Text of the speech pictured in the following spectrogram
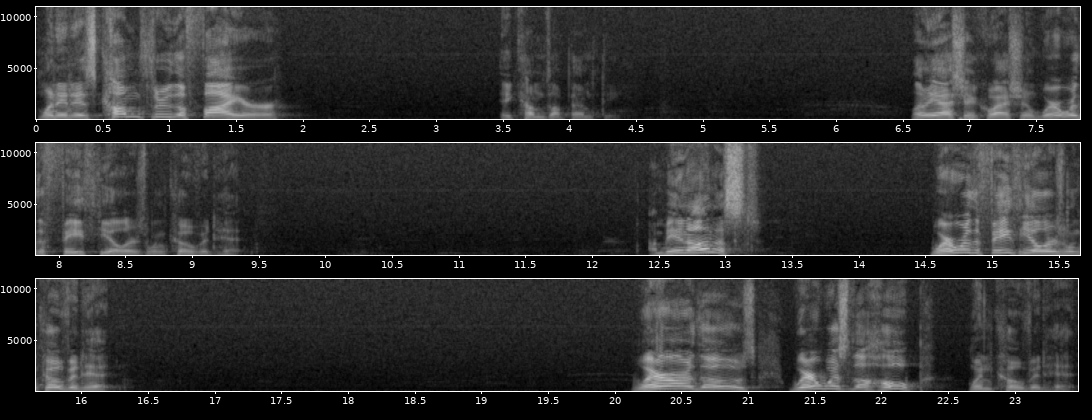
when it has come through the fire, it comes up empty. Let me ask you a question. Where were the faith healers when COVID hit? I'm being honest. Where were the faith healers when COVID hit? Where are those? Where was the hope when COVID hit?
